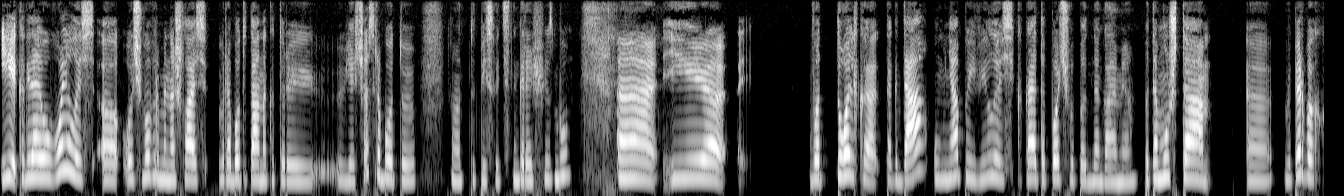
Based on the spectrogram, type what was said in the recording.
И когда я уволилась, э, очень вовремя нашлась работа та, на которой я сейчас работаю. Вот, подписывайтесь на горящую избу. Э, и вот только тогда у меня появилась какая-то почва под ногами. Потому что, э, во-первых,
